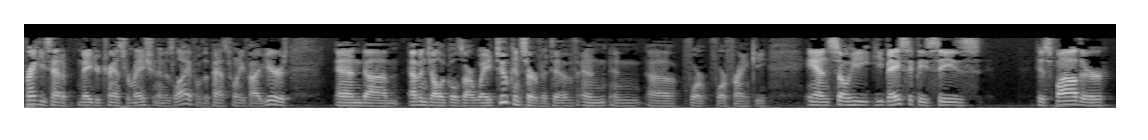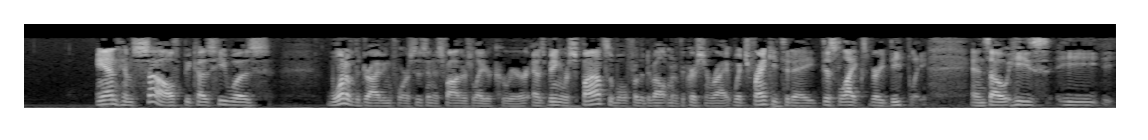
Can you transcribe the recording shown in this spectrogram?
Frankie's had a major transformation in his life over the past 25 years, and um, evangelicals are way too conservative and, and uh, for for Frankie, and so he he basically sees his father and himself because he was one of the driving forces in his father's later career as being responsible for the development of the Christian right, which Frankie today dislikes very deeply. And so he's he,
